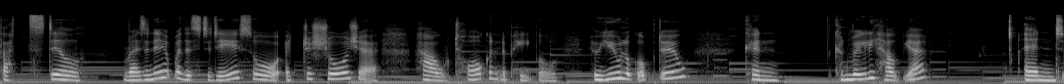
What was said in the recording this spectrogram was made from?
that still resonate with us today. So it just shows you how talking to people who you look up to can can really help you. And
